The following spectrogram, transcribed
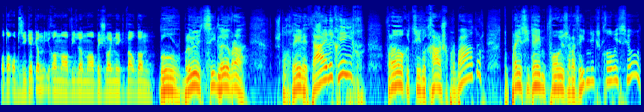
oder ob sie gegen ihren Willen beschleunigt werden. Bull, Blödsinn, Löwra. Ist doch jede Teile gleich. Fragen Sie den Kasper Bader, der Präsident von unserer Findungskommission.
